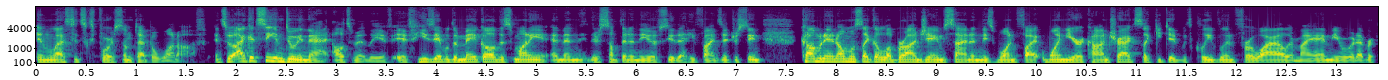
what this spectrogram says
unless it's for some type of one off? And so I could see him doing that ultimately. If, if he's able to make all this money and then there's something in the UFC that he finds interesting, coming in almost like a LeBron James signing these one fight, one year contracts like he did with Cleveland for a while or Miami or whatever,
